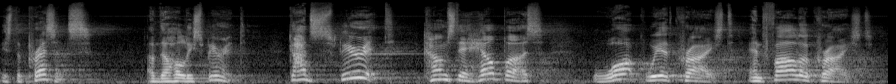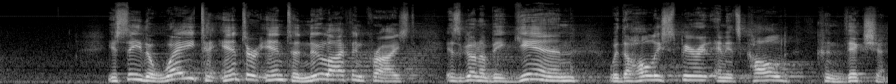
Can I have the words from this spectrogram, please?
is the presence of the Holy Spirit. God's Spirit comes to help us walk with Christ and follow Christ. You see, the way to enter into new life in Christ is going to begin with the Holy Spirit, and it's called conviction.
